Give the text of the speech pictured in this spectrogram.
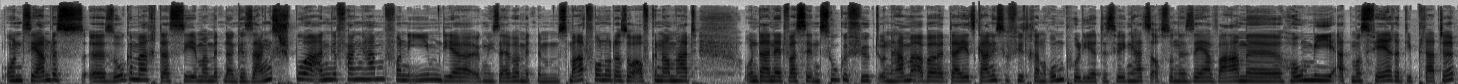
und sie haben das äh, so gemacht, dass sie immer mit einer Gesangsspur angefangen haben von ihm, die er irgendwie selber mit einem Smartphone oder so aufgenommen hat und dann etwas hinzugefügt und haben aber da jetzt gar nicht so viel dran rumpoliert. Deswegen hat es auch so eine sehr warme, homey Atmosphäre, die Platte.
